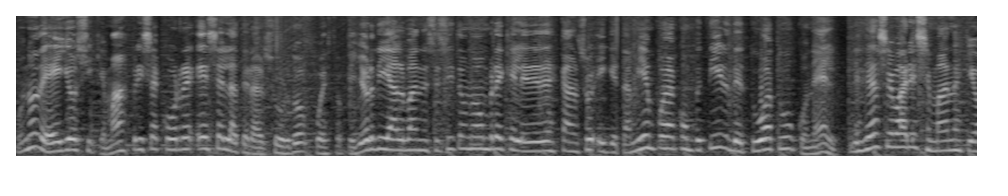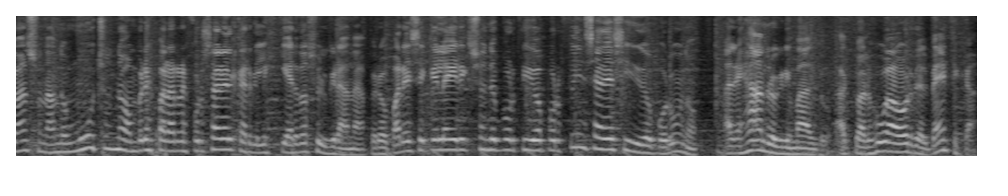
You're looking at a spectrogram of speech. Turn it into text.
Uno de ellos y que más prisa corre es el lateral zurdo, puesto que Jordi Alba necesita un hombre que le dé descanso y que también pueda competir de tú a tú con él. Desde hace varias semanas llevan sonando muchos nombres para reforzar el carril izquierdo azulgrana, pero parece que la dirección deportiva por fin se ha decidido por uno. Alejandro Grimaldo, actual jugador del Benfica.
